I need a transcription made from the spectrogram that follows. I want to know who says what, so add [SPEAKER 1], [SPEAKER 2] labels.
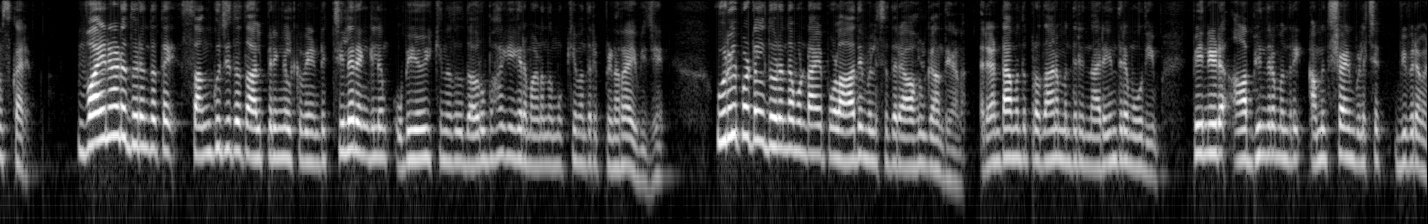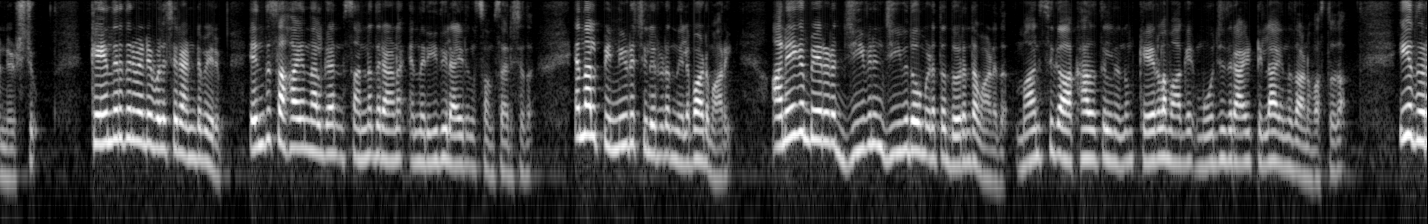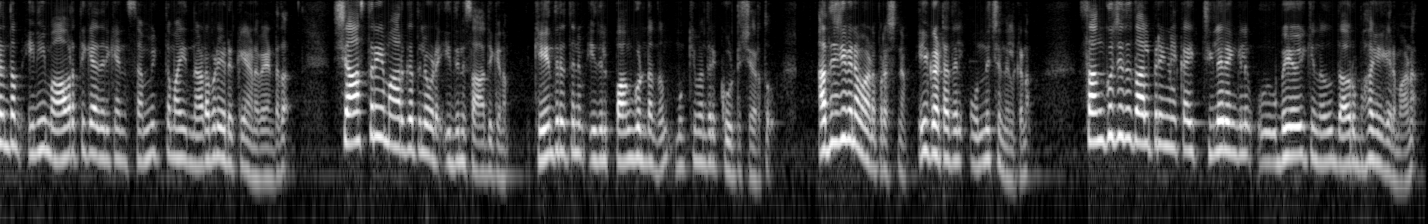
[SPEAKER 1] നമസ്കാരം. വയനാട് ദുരന്തത്തെ സങ്കുചിത താല്പര്യങ്ങൾക്ക് വേണ്ടി ചിലരെങ്കിലും ഉപയോഗിക്കുന്നത് ദൗർഭാഗ്യകരമാണെന്ന് മുഖ്യമന്ത്രി പിണറായി വിജയൻ. ഉരുൾപൊട്ടൽ ദുരന്തമുണ്ടായപ്പോൾ ആദ്യം വിളിച്ചത് രാഹുൽ ഗാന്ധിയാണ്. രണ്ടാമത് പ്രധാനമന്ത്രി നരേന്ദ്രമോദിയും പിന്നീട് ആഭ്യന്തരമന്ത്രി അമിത്ഷായും വിളിച്ച് വിവരമന്വേഷിച്ചു. കേന്ദ്രത്തിന് വേണ്ടി വിളിച്ച രണ്ടുപേരും എന്ത് സഹായം നൽകാൻ സന്നദ്ധരാണ് എന്ന രീതിയിലായിരുന്നു സംസാരിച്ചത്. എന്നാൽ പിന്നീട് ചിലരുടെ നിലപാട് മാറി. അനേകം പേരുടെ ജീവനും ജീവിതവും എടുത്ത ദുരന്തമാണിത്. മാനസിക ആഘാതത്തിൽ നിന്നും കേരളമാകെ മോചിതരായിട്ടില്ല എന്നതാണ് വസ്തുത. ഈ ദുരന്തം ഇനിയും ആവർത്തിക്കാതിരിക്കാൻ സംയുക്തമായി നടപടിയെടുക്കുകയാണ് വേണ്ടത്. ശാസ്ത്രീയ മാർഗത്തിലൂടെ ഇതിന് സാധിക്കണം. കേന്ദ്രത്തിനും ഇതിൽ പങ്കുണ്ടെന്നും മുഖ്യമന്ത്രി കൂട്ടിച്ചേർത്തു. അതിജീവനമാണ് പ്രശ്നം. ഈ ഘട്ടത്തിൽ ഒന്നിച്ചു നിൽക്കണം. സങ്കുചിത താല്പര്യങ്ങൾക്കായി ചിലരെങ്കിലും ഉപയോഗിക്കുന്നത് ദൗർഭാഗ്യകരമാണ്.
